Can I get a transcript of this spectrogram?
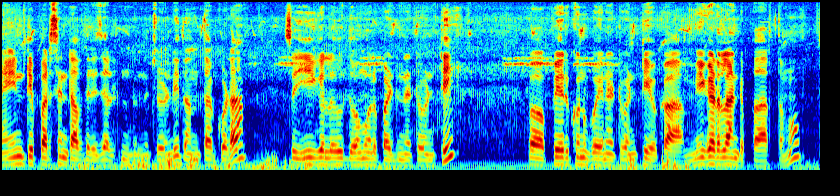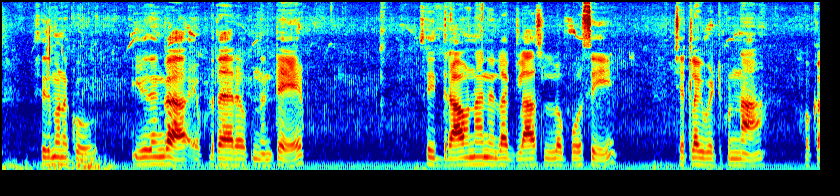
ninety percent of the result ఉంటుంది చూడండి. ఇదంతా కూడా సో ఈగలు దోమలు పడినటువంటి పేర్కొని పోయినటువంటి ఒక మీగడ లాంటి పదార్థము. సో ఇది మనకు ఈ విధంగా ఎప్పుడు తయారవుతుందంటే సో ఈ ద్రావణాన్ని ఇలా గ్లాసుల్లో పోసి చెట్లకు పెట్టుకున్న ఒక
